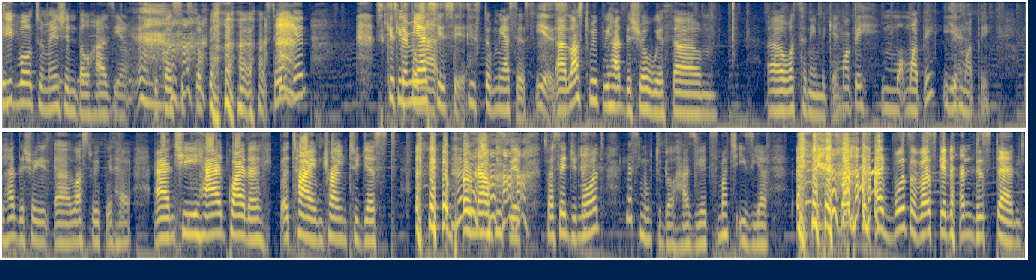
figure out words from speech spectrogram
You did well to mention Bilharzia because schisto- say it again. schistamiasis, Schistomiasis. Yes. Uh, last week we had the show with um, uh, what's her name again? Mwape. Mwa- Mwape? Yeah. Mwape? We had the show uh, last week with her, and she had quite a, a time trying to just pronounce it. So I said, you know what? Let's move to Belhazia. It's much easier. something that both of us can understand.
